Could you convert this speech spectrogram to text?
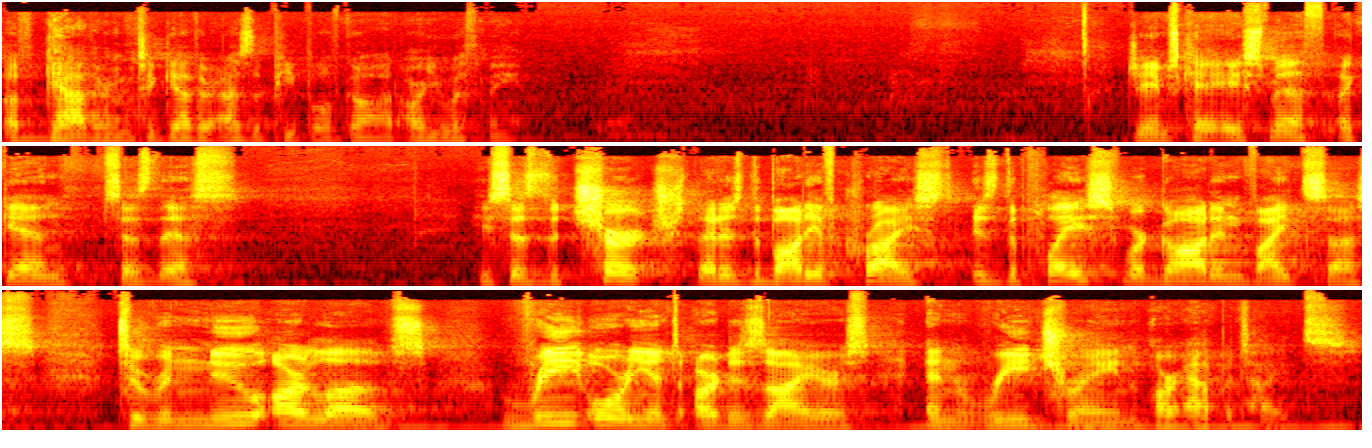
of gathering together as the people of God. Are you with me? James K.A. Smith, again, says this. He says, The church, that is the body of Christ, is the place where God invites us to renew our loves, reorient our desires, and retrain our appetites.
